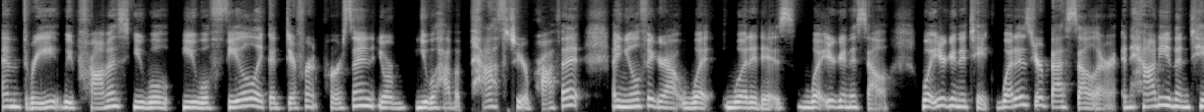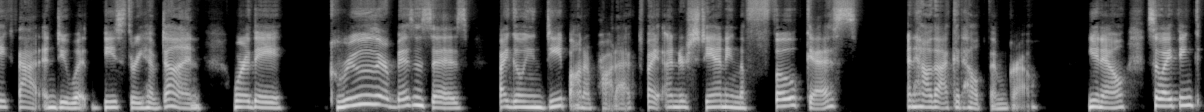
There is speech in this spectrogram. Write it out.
and three, we promise you will, you will feel like a different person. Your, you will have a path to your profit and you'll figure out what, what it is, what you're going to sell, what you're going to take, what is your best seller. And how do you then take that and do what these three have done, where they grew their businesses by going deep on a product, by understanding the focus and how that could help them grow you know? So I think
